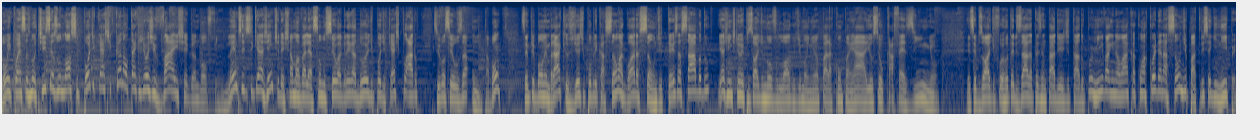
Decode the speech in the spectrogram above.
Bom, e com essas notícias, o nosso podcast Canaltech de hoje vai chegando ao fim. Lembre-se de seguir a gente e deixar uma avaliação no seu agregador de podcast, claro, se você usa um, tá bom? Sempre bom lembrar que os dias de publicação agora são de terça a sábado e a gente tem um episódio novo logo de manhã para acompanhar aí o seu cafezinho. Esse episódio foi roteirizado, apresentado e editado por mim, Wagner Waka, com a coordenação de Patrícia Gnipper.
